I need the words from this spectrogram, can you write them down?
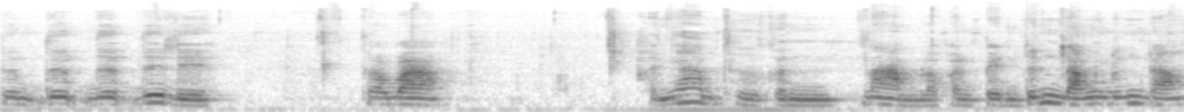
ดึบดึบดึบได้ดิแต่ว่า ขย่ามถือกันน้ำแล้วมันเป็นดึงดังดึงดัง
